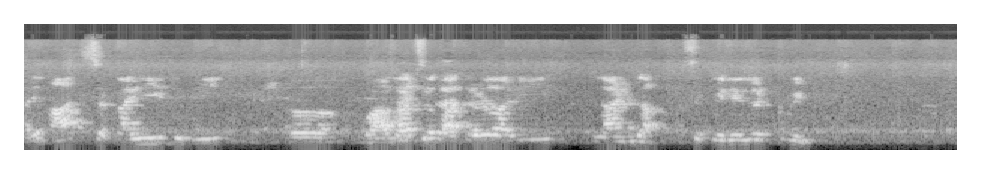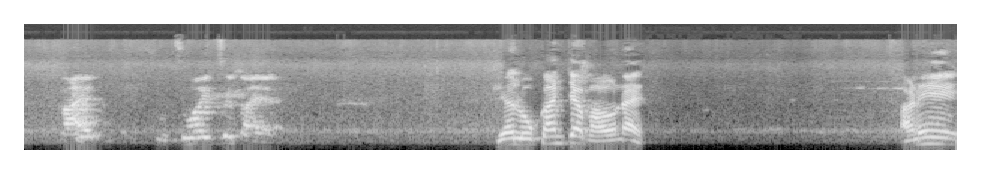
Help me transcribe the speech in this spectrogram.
आणि आज सकाळी तुम्ही वाघाचं कातळ आणि लांडगा असं केलेलं ट्विट काय सुचवायचं काय आहे? या लोकांच्या भावना आहेत. आणि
